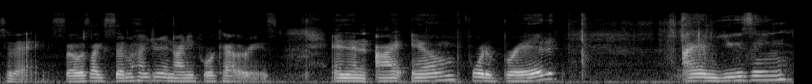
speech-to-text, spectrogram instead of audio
today. So it's like 794 calories. And then I am, for the bread, I am using,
